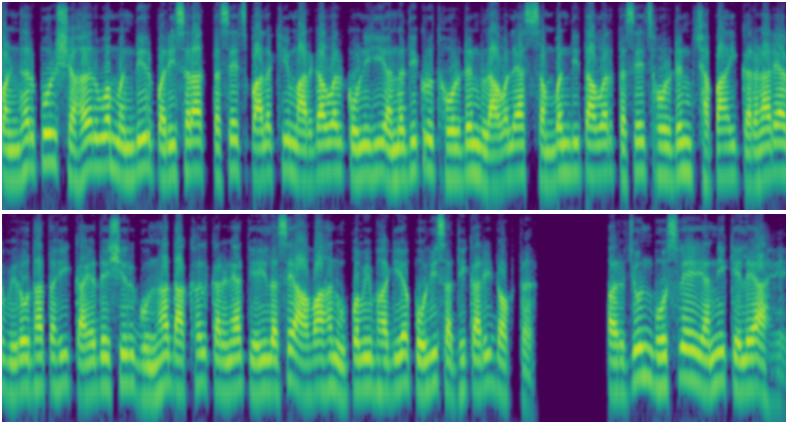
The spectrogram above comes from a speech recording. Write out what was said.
पंढरपूर शहर व मंदिर परिसरात तसेच पालखी मार्गावर कोणीही अनधिकृत होर्डिंग लावल्यास संबंधितावर तसेच होर्डिंग छपाई करणाऱ्या विरोधातही कायदेशीर गुन्हा दाखल करण्यात येईल असे आवाहन उपविभागीय पोलीस अधिकारी डॉक्टर अर्जुन भोसले यांनी केले आहे.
